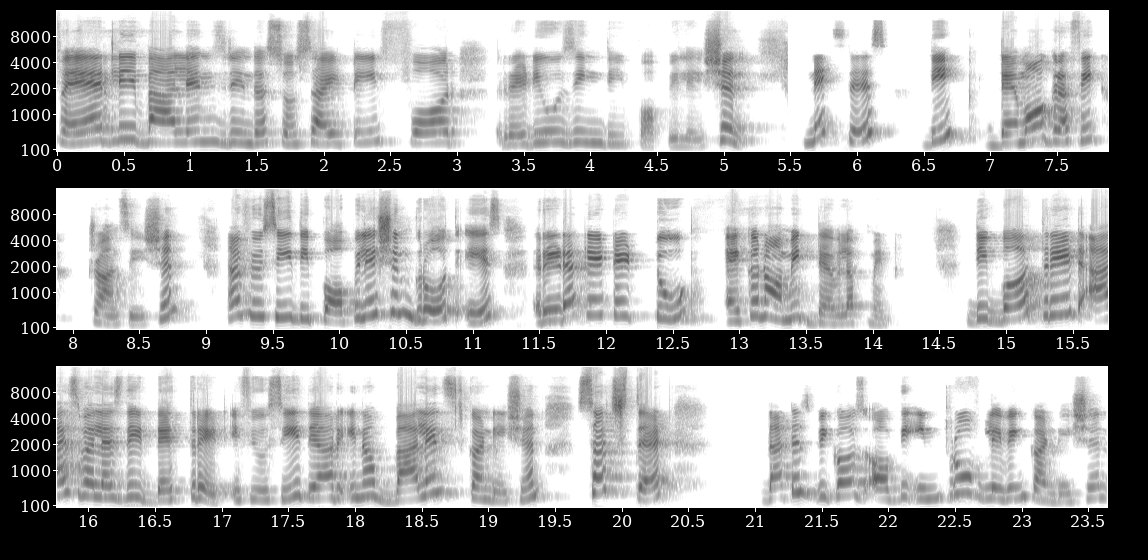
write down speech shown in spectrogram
fairly balanced in the society for reducing the population. Next is the demographic transition. Now, if you see the population growth is reduced to economic development. The birth rate as well as the death rate, if you see, they are in a balanced condition such that that is because of the improved living condition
